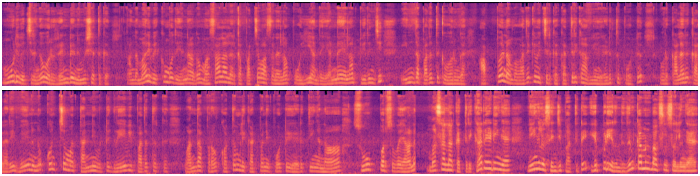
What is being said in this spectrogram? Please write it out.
மூடி வச்சுருங்க ஒரு ரெண்டு நிமிஷத்துக்கு. அந்த மாதிரி வைக்கும்போது என்னாகும்? மசாலாவில் இருக்க பச்சை வாசனை எல்லாம் போய் அந்த எண்ணெயெல்லாம் பிரிஞ்சு இந்த பதத்துக்கு வருங்க. அப்போ நம்ம வதக்கி வச்சுருக்க கத்திரிக்காவையும் எடுத்து போட்டு ஒரு கலரு கலரி வேணும்னா கொஞ்சமாக தண்ணி விட்டு கிரேவி பதத்திற்கு வந்த அப்புறம் கொத்தமல்லி கட் பண்ணி போட்டு எடுத்தீங்கன்னா சூப்பர் சுவையான மசாலா கத்திரிக்காய் ரெடிங்க நீங்களும் செஞ்சு பார்த்துட்டு எப்படி இருந்ததுன்னு கமெண்ட் பாக்ஸில் சொல்லுங்கள்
